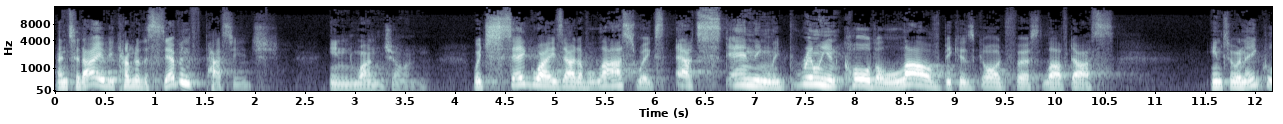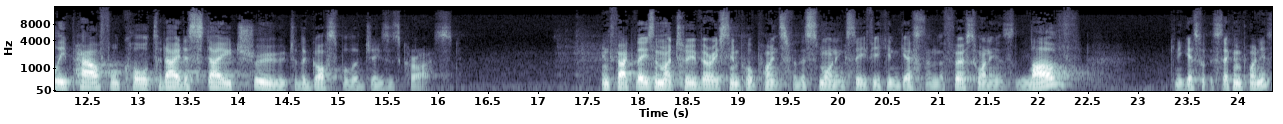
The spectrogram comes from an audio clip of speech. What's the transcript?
And today we come to the seventh passage in 1 John, which segues out of last week's outstandingly brilliant call to love because God first loved us into an equally powerful call today to stay true to the gospel of Jesus Christ. In fact, these are my two very simple points for this morning. See if you can guess them. The first one is love Can you guess what the second point is?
